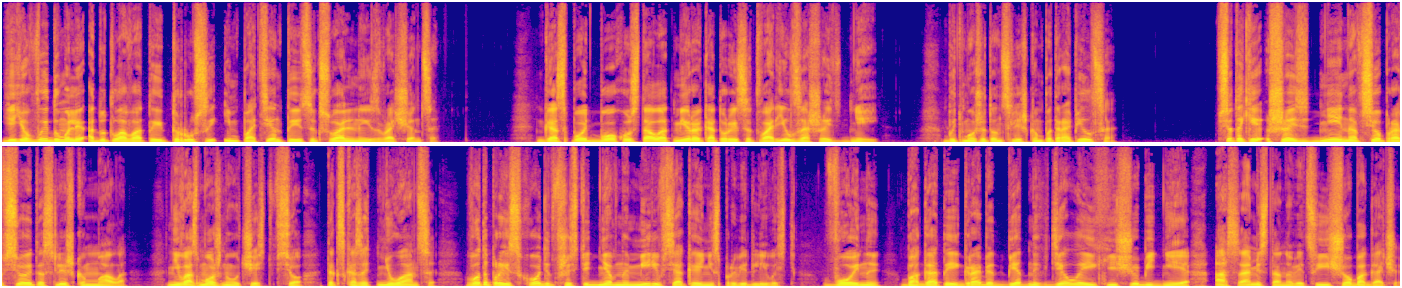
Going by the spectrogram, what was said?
ее выдумали одутловатые трусы, импотенты и сексуальные извращенцы. Господь Бог устал от мира, который сотворил за шесть дней. Быть может, он слишком поторопился? Все-таки шесть дней на все про все это слишком мало. Невозможно учесть все, так сказать, нюансы. Вот и происходит в шестидневном мире всякая несправедливость. Войны, богатые грабят бедных, делая их еще беднее, а сами становятся еще богаче.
